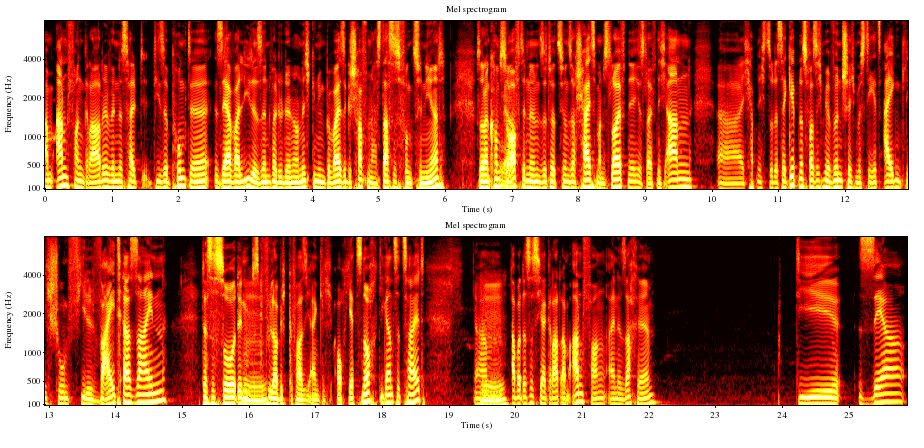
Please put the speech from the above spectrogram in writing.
am Anfang gerade, wenn es halt diese Punkte sehr valide sind, weil du dir noch nicht genügend Beweise geschaffen hast, dass es funktioniert. So, dann kommst du Ja. oft in eine Situation und sagst, scheiße, Mann, es läuft nicht, es läuft nicht an, äh, ich habe nicht so das Ergebnis, was ich mir wünsche, ich müsste jetzt eigentlich schon viel weiter sein. Das ist so, den, das Mhm. Gefühl habe ich quasi eigentlich auch jetzt noch die ganze Zeit. Ähm, Mhm. Aber das ist ja gerade am Anfang eine Sache, die sehr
